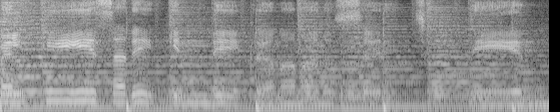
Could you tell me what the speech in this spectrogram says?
മെൽക്കീസദേക്കിന്റെ ക്രമമനുസരിച്ച് നീ എന്നേക്കും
